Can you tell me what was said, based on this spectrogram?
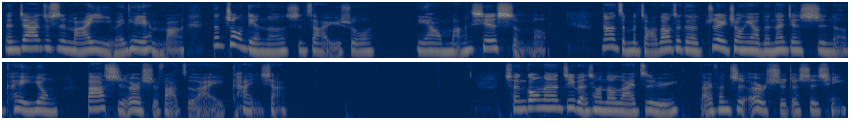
人家就是蚂蚁，每天也很忙。那重点呢，是在于说你要忙些什么。那怎么找到这个最重要的那件事呢？可以用八十二十法则来看一下。成功呢，基本上都来自于百分之二十的事情，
